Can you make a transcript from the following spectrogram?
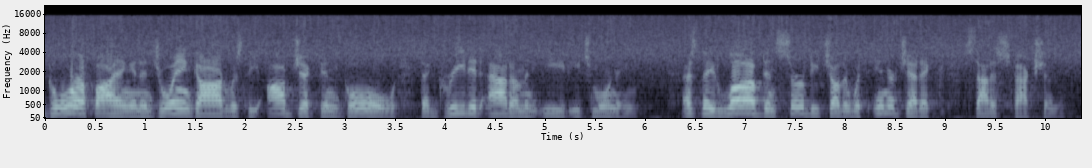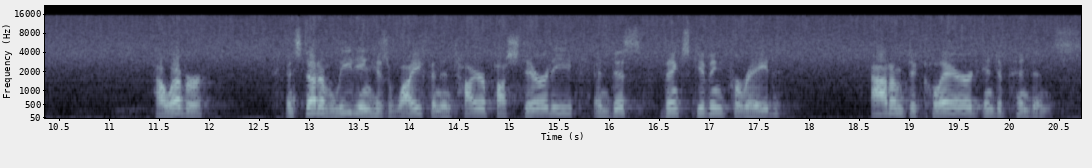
Glorifying and enjoying God was the object and goal that greeted Adam and Eve each morning as they loved and served each other with energetic satisfaction. However, instead of leading his wife and entire posterity in this Thanksgiving parade, Adam declared independence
